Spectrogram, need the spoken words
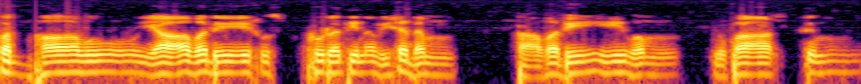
त्वद्भावो यावदेषु स्फुरति न विशदम् तावदेवम् युपास्तिम्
